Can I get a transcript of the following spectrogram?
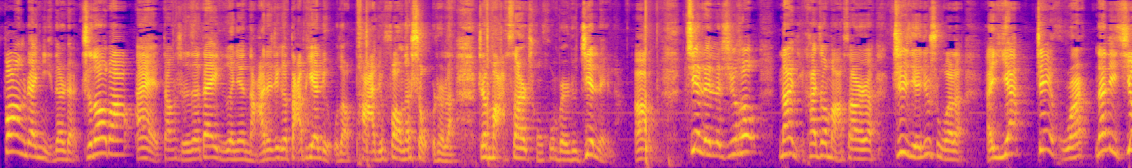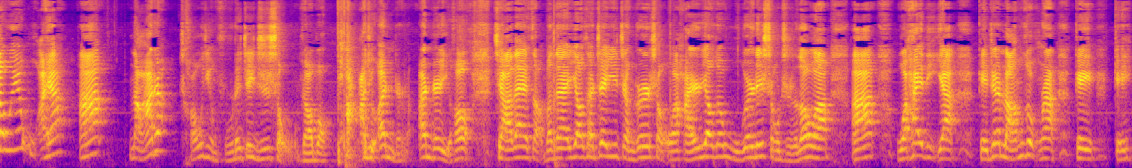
放在你那的，知道吧？哎，当时的戴哥呢，拿着这个大片柳子，啪就放在手上了。这马三从后边就进来了啊，进来了之后，那你看这马三啊，直接就说了：“哎呀，这活那得交给我呀！”啊，拿着曹景福的这只手，知道不？啪就摁着了。摁着以后，贾代怎么的？要他这一整根手啊，还是要他五根的手指头啊？啊，我还得呀，给这郎总啊，给给，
